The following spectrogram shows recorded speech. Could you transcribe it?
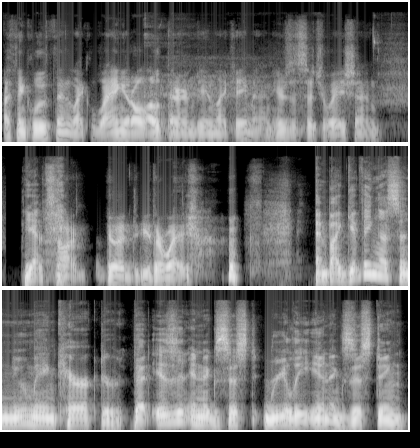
I think Luthen like laying it all out there and being like, "Hey, man, here's the situation. Yeah, it's not good either way." and by giving us a new main character that isn't in exist really in existing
